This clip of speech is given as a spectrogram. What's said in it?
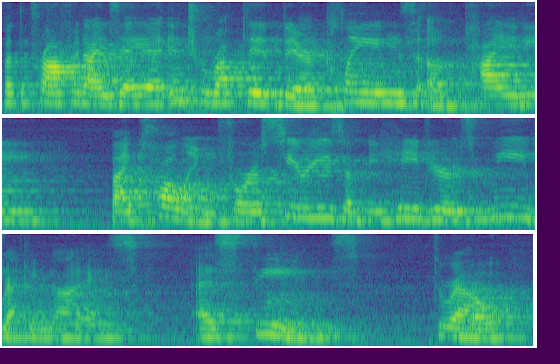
But the prophet Isaiah interrupted their claims of piety by calling for a series of behaviors we recognize as themes throughout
